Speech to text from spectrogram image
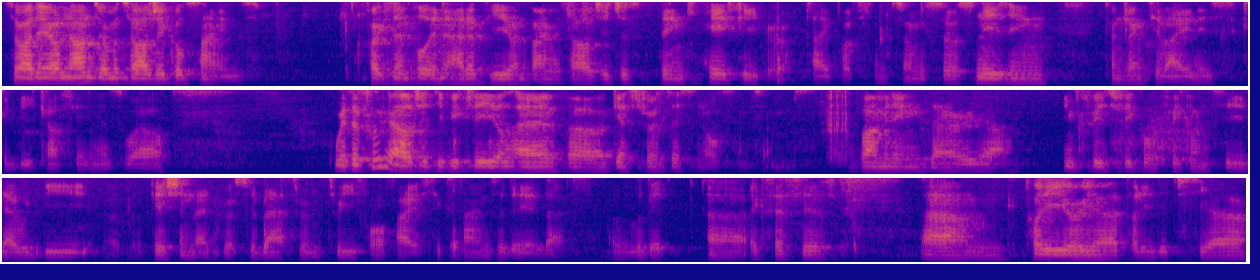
So are there non-dermatological signs? For example, in atopy or environmentology, just think hay fever type of symptoms. So sneezing, conjunctivitis, could be coughing as well. With a food allergy, typically you'll have uh, gastrointestinal symptoms, vomiting, diarrhea, increased fecal frequency. That would be a patient that goes to the bathroom three, four, five, six times a day. That's a little bit uh, excessive. Um, polyuria, polydipsia,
